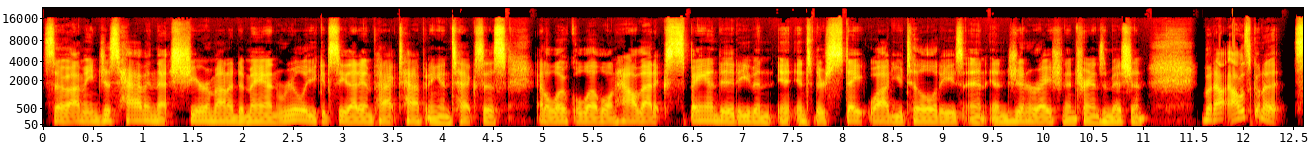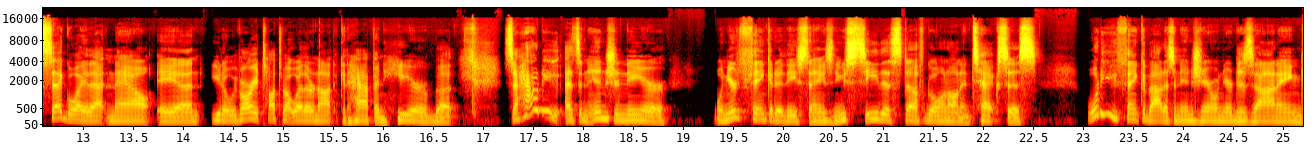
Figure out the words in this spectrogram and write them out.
So, I mean, just having that sheer amount of demand, really, you could see that impact happening in Texas at a local level and how that expanded even in, into their statewide utilities and, and generation and transmission. But I, I was going to segue that now. And, you know, we've already talked about whether or not it could happen here. But so, how do you, as an engineer, when you're thinking of these things and you see this stuff going on in Texas, what do you think about as an engineer when you're designing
